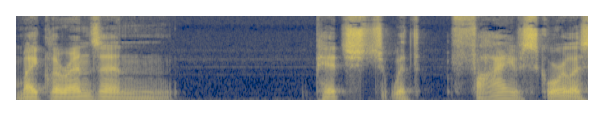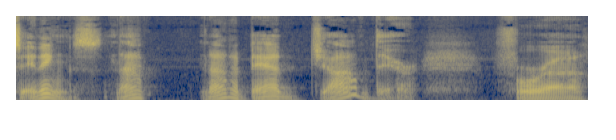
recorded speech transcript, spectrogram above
Mike Lorenzen pitched with five scoreless innings. Not not a bad job there for a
